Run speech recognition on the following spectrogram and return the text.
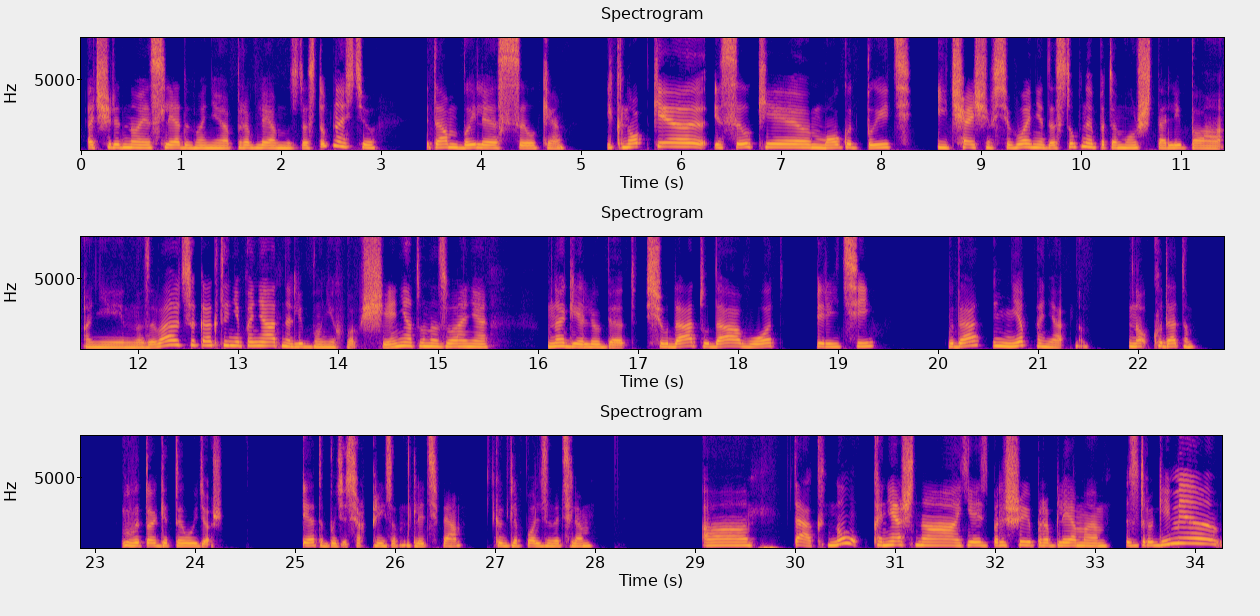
очередное исследование проблем с доступностью, и там были ссылки. И кнопки и ссылки могут быть и чаще всего они доступны, потому что либо они называются как-то непонятно, либо у них вообще нет названия. Многие любят сюда, туда, вот, перейти. Куда? Непонятно. Но куда там в итоге ты уйдешь. И это будет сюрпризом для тебя, как для пользователя. А, так, ну, конечно, есть большие проблемы с другими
